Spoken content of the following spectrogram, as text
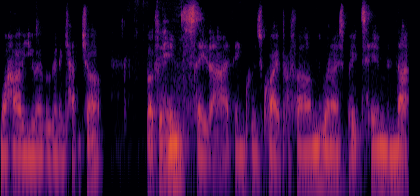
well, how are you ever going to catch up? But for him to say that, I think was quite profound when I spoke to him, and that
